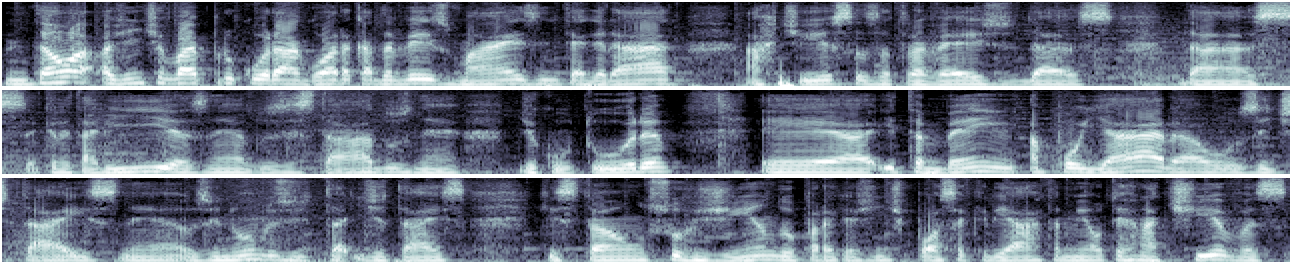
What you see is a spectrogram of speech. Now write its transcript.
Então a, gente vai procurar agora cada vez mais integrar artistas através das, das secretarias né, dos estados né, de cultura é, e também apoiar aos editais, né, os inúmeros editais que estão surgindo para que a gente possa criar também alternativas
